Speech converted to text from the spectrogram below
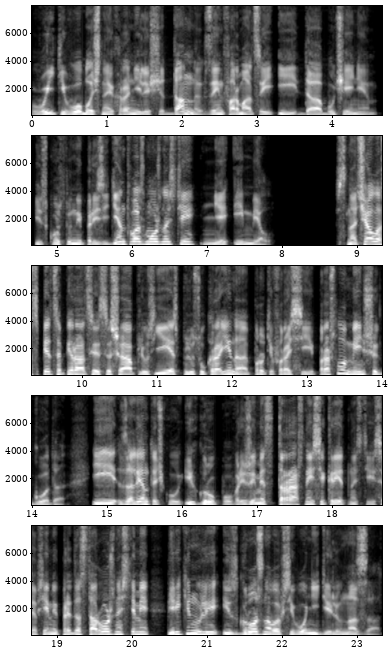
Выйти в облачное хранилище данных за информацией и дообучением искусственный президент возможности не имел. С начала спецоперации США плюс ЕС плюс Украина против России прошло меньше года, и за ленточку их группу в режиме страшной секретности и со всеми предосторожностями перекинули из Грозного всего неделю назад.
